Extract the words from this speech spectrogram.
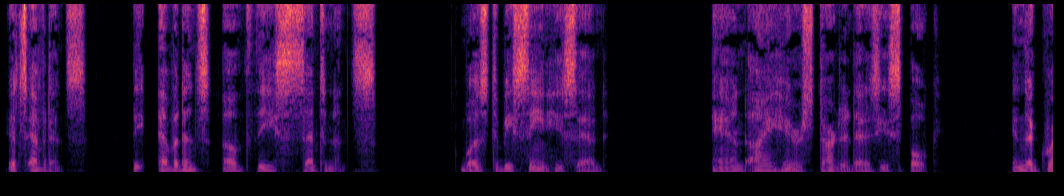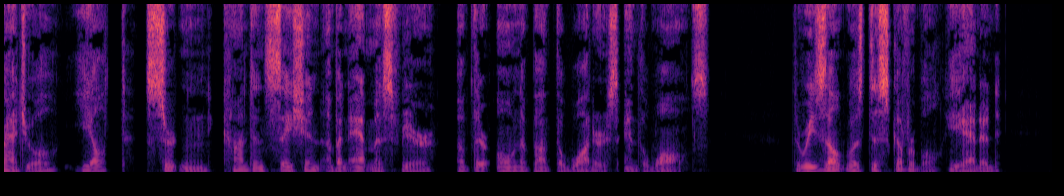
Its evidence, the evidence of the sentience, was to be seen, he said, and I here started as he spoke, in the gradual, yet certain condensation of an atmosphere of their own about the waters and the walls. The result was discoverable, he added,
